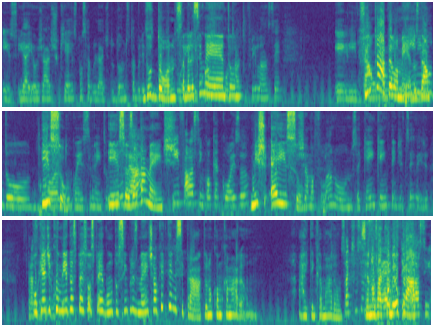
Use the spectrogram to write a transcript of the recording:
Isso, e aí eu já acho que é responsabilidade do dono do estabelecimento. Do dono do Ele, estabelecimento. ele contrata um freelancer, ele dá Filtrar, um, pelo menos, dá um- do, do, Isso. do conhecimento do Isso, lugar exatamente. E fala assim, qualquer coisa, é isso. chama fulano ou não sei quem, quem entende de cerveja. Porque de comida as pessoas perguntam simplesmente, ah, o que, que tem nesse prato? Eu não como camarão. Ai, tem camarão. Só que se você, Você não vai souber, comer você o tem que falar prato. assim,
